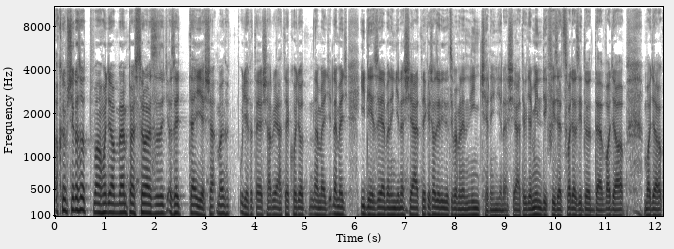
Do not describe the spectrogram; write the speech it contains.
a különbség az ott van, hogy a Vampire Survivors az egy, az egy teljes, úgy érte teljes áru játék, hogy ott nem egy, nem egy idézőjelben ingyenes játék, és azért idézőjelben mert nincsen ingyenes játék. Ugye mindig fizetsz vagy az időddel, vagy a, vagy a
